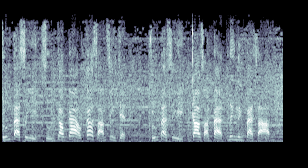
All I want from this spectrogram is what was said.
084 099 9347 084 938 1183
